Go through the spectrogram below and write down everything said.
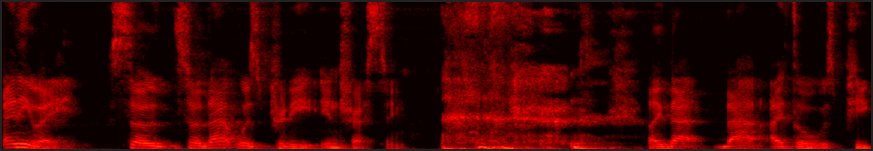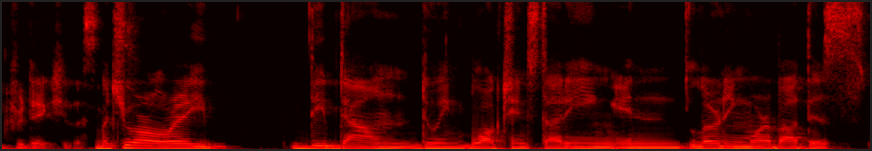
Anyway, so so that was pretty interesting. like that that I thought was peak ridiculous. But you are already deep down doing blockchain studying and learning more about this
